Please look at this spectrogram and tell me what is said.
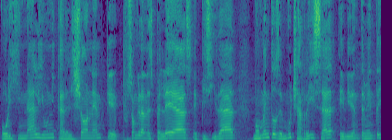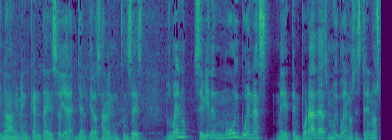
original y única del shonen, que pues, son grandes peleas, epicidad, momentos de mucha risa, evidentemente, y no, a mí me encanta eso, ya, ya, ya lo saben, entonces pues bueno, se vienen muy buenas eh, temporadas, muy buenos estrenos.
